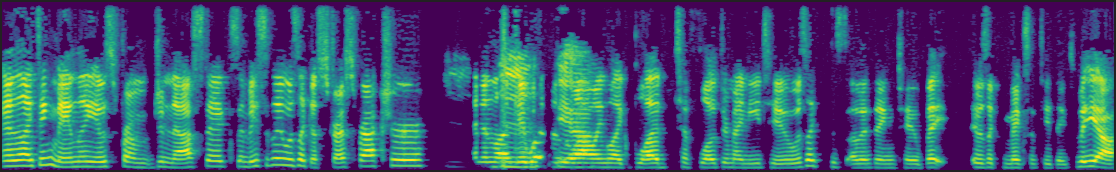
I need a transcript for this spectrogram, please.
And I think mainly it was from gymnastics and basically it was like a stress fracture and like it Mm, wasn't yeah. allowing like blood to flow through my knee too. It was like this other thing too, but it was like a mix of two things. But yeah.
